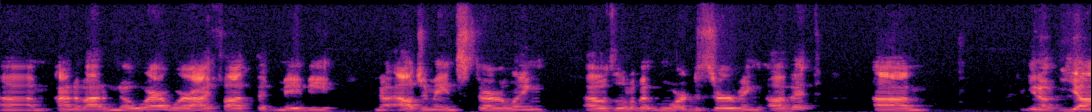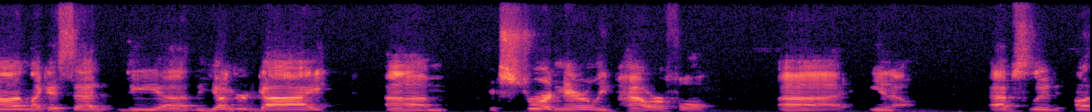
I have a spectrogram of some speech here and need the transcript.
um, kind of out of nowhere. Where I thought that maybe you know Aljamain Sterling uh, was a little bit more deserving of it. Um, you know, Yan, like I said, the uh, the younger guy, um, extraordinarily powerful. Uh, you know, absolute un-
